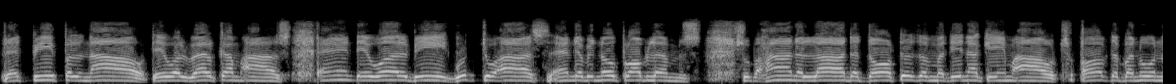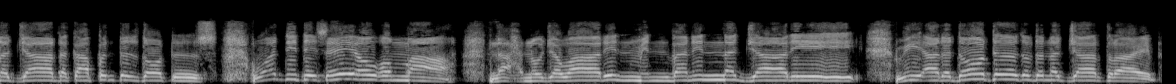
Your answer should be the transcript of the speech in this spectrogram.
that people now they will welcome us and they will be good to us and there will be no problems. Subhanallah, the daughters of Medina came out of the Banu Najjar, the carpenter's daughters. What did they say, O Ummah? نحن jawarin من بن Najjari. We are the daughters of the Najjar tribe.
